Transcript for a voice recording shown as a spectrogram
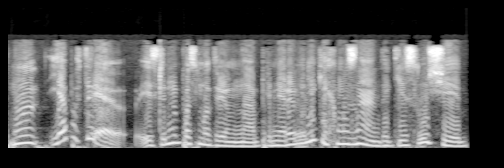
Но я повторяю, если мы посмотрим на примеры великих, мы знаем такие случаи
